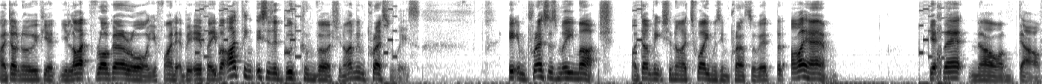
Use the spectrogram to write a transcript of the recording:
I don't know if you, you like Frogger or you find it a bit iffy, but I think this is a good conversion. I'm impressed with this. It impresses me much. I don't think Shania Twain was impressed with it, but I am. Get there? No, I'm down.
